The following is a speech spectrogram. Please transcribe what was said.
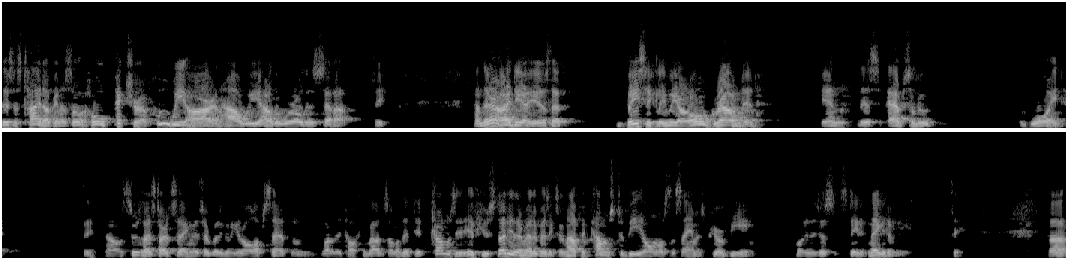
this is tied up in a whole picture of who we are and how we, how the world is set up, see. And their idea is that basically we are all grounded in this absolute void. See, now, as soon as I start saying this, everybody's going to get all upset and what are they talking about and so on. It, it comes, if you study their metaphysics enough, it comes to be almost the same as pure being. Only they just state it negatively. See. Uh,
